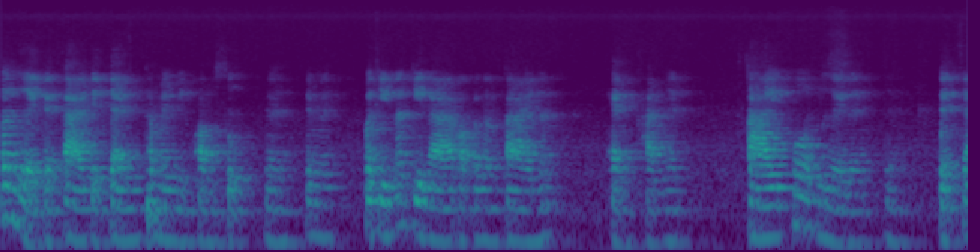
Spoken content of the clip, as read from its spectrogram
ก็เหนื่อยแต่กายแต่ใจทำไมมีความสุขนะใช่ไหมบางทีนักกีฬาออกกำลังกายนะแข่งขันเนี่ยกายโคตรเหนื่อยเลยนะแต่ใจ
